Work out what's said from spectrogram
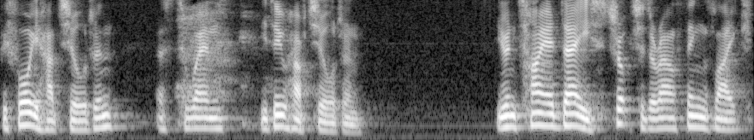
before you had children as to when you do have children. Your entire day structured around things like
